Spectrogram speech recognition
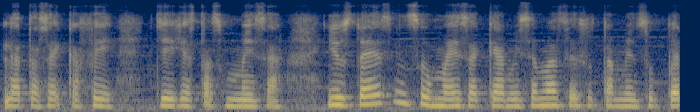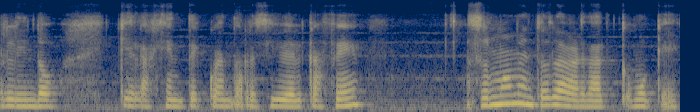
la taza de café llegue hasta su mesa. Y ustedes en su mesa, que a mí se me hace eso también súper lindo, que la gente cuando recibe el café son momentos, la verdad, como que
